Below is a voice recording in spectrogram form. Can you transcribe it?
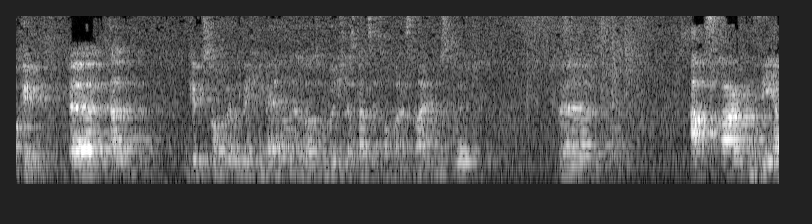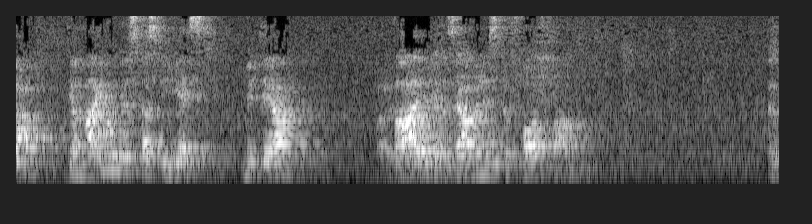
Okay, äh, dann gibt es noch irgendwelche Meldungen, ansonsten würde ich das Ganze jetzt nochmal als Meinungsbild äh, abfragen, wer der Meinung ist, dass wir jetzt mit der Wahl der Reserveliste fortfahren. Also,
